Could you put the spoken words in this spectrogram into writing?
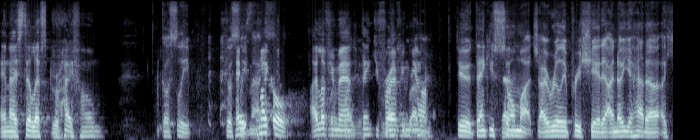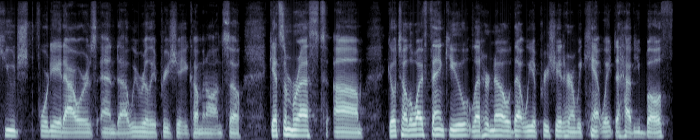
and I still have to drive home. go sleep go Hey, sleep max Michael, I love you, What a man. pleasure. Thank you for Love having you, me on. Dude, thank you so Yeah. much. I really appreciate it. I know you had a, a huge 48 hours, and uh, we really appreciate you coming on. So get some rest. Um, go tell the wife thank you. Let her know that we appreciate her, and we can't wait to have you both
